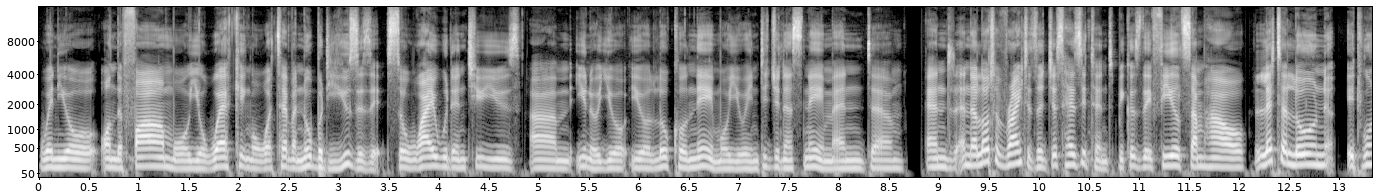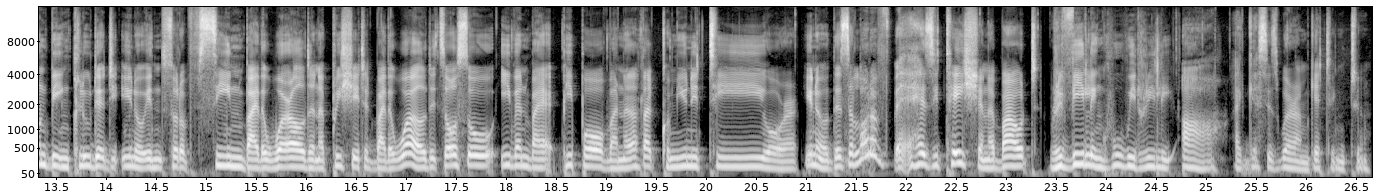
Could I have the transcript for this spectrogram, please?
when you're on the farm or you're working or whatever, nobody uses it. So why wouldn't you use, um, you know, your your local name or your indigenous name? And um, and and a lot of writers are just hesitant because they feel somehow, let alone it won't be included, you know, in sort of seen by the world and appreciated by the world. It's also even by people of another community or you know, there's a lot of hesitation about revealing who we really are. I guess is where I'm getting to.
